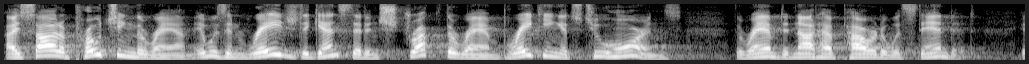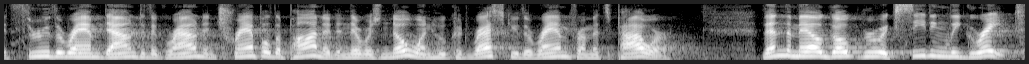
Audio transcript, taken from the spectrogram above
I saw it approaching the ram. It was enraged against it and struck the ram, breaking its two horns. The ram did not have power to withstand it. It threw the ram down to the ground and trampled upon it, and there was no one who could rescue the ram from its power. Then the male goat grew exceedingly great,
